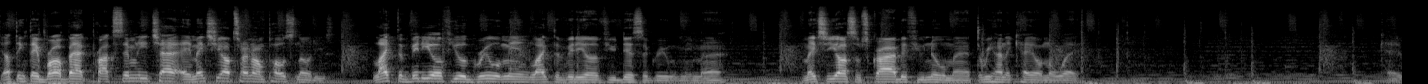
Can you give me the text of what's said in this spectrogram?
Y'all think they brought back proximity chat? Hey, make sure y'all turn on post notice. Like the video if you agree with me, and like the video if you disagree with me, man. Make sure y'all subscribe if you new, man. 300k on the way. Okay,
